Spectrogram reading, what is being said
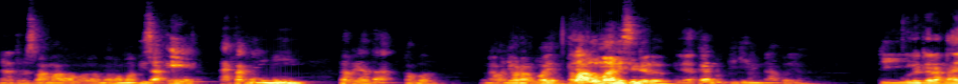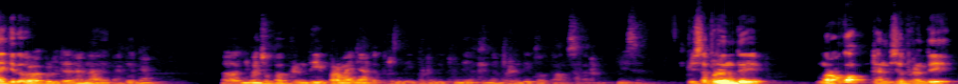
Nah terus lama-lama lama-lama bisa eh efeknya ini ternyata apa? Namanya orang tua ya. Terlalu manis ini loh. Iya. Kan bikin apa ya? Di gula darah naik gitu gula gula darah naik akhirnya eh, mencoba berhenti permennya agak berhenti berhenti berhenti akhirnya berhenti total sekarang. Bisa. Bisa berhenti merokok dan bisa berhenti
